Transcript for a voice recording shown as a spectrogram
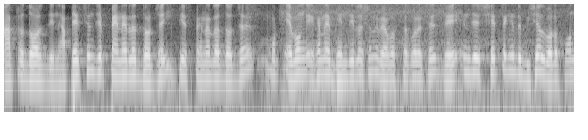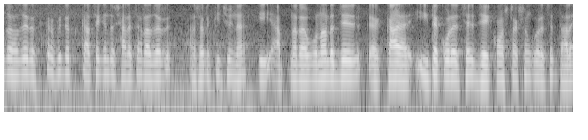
মাত্র দশ দিন। আপনি দেখছেন যে প্যানেলের দরজা, ইপিএস প্যানেলের দরজা এবং এখানে ভেন্টিলেশনের ব্যবস্থা করেছে যে যে শেডটা কিন্তু বিশাল বড়, পঞ্চাশ হাজার স্কোয়ার ফিটের কাছে কিন্তু সাড়ে চার হাজার আসলে কিছুই না। আপনারা ওনারা যে ইটা করেছে, যে কনস্ট্রাকশন করেছে, তারা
